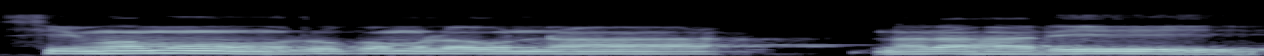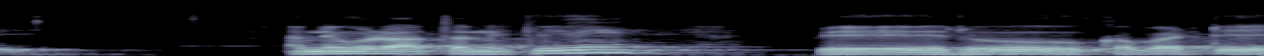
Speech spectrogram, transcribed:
సింహము రూపములో ఉన్న నరహరి అని కూడా అతనికి పేరు. కాబట్టి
